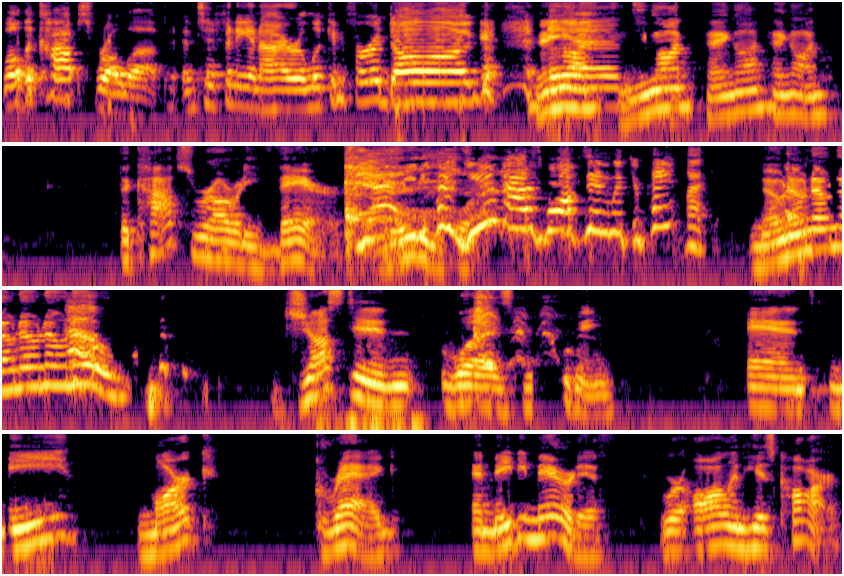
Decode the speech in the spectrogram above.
Well, the cops roll up, and Tiffany and I are looking for a dog, Hang and on, hang on, hang on, hang on. The cops were already there. Yeah, because you guys walked in with your paint buckets. No, no, no, no, no, no, Oh. no. Justin was moving, and me, Mark, Greg, and maybe Meredith were all in his car.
